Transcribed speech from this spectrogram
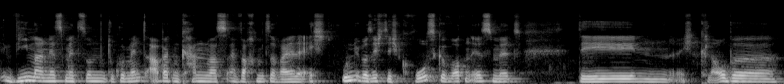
wie man jetzt mit so einem Dokument arbeiten kann, was einfach mittlerweile echt unübersichtlich groß geworden ist mit den, ich glaube,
